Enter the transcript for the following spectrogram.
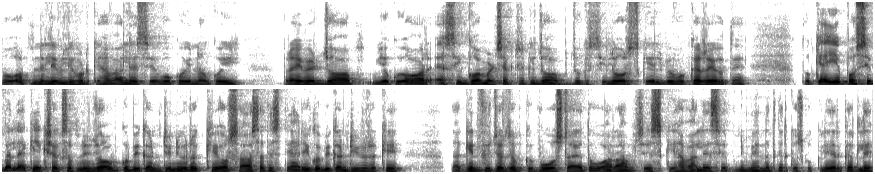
तो अपने लिवलीहुड के हवाले से वो कोई ना कोई प्राइवेट जॉब या कोई और ऐसी गवर्नमेंट सेक्टर की जॉब जो किसी लोअर स्केल पे वो कर रहे होते हैं। तो क्या ये पॉसिबल है कि एक शख्स अपनी जॉब को भी कंटिन्यू रखे और साथ साथ इस तैयारी को भी कंटिन्यू रखे, ताकि इन फ्यूचर जब कोई पोस्ट आए तो वो आराम से इसके हवाले से अपनी मेहनत करके उसको क्लियर कर ले।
